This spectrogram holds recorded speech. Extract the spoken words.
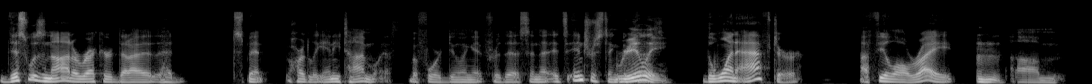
this was not a record that I had spent hardly any time with before doing it for this. And it's interesting. Really? The one after, I feel all right, Mhm. um,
